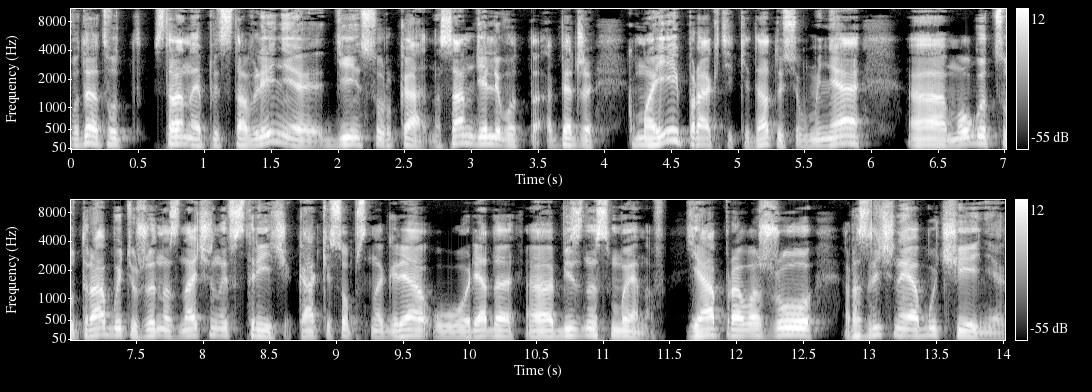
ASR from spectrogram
Вот это вот странное представление день сурка. На самом деле, вот опять же, к моей практике, да, то есть у меня э, могут с утра быть уже назначены встречи, как и, собственно говоря, у ряда э, бизнесменов. Я провожу различные обучения,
